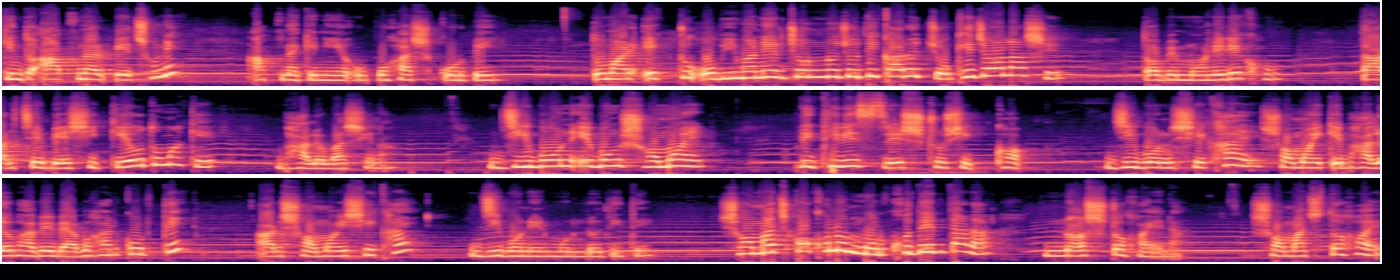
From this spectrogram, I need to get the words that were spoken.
কিন্তু আপনার পেছনে আপনাকে নিয়ে উপহাস করবেই। তোমার একটু অভিমানের জন্য যদি কারও চোখে জল আসে, তবে মনে রেখো, তার চেয়ে বেশি কেউ তোমাকে ভালোবাসে না। জীবন এবং সময় পৃথিবীর শ্রেষ্ঠ শিক্ষক। জীবন শেখায় সময়কে ভালোভাবে ব্যবহার করতে আর সময় শেখায় জীবনের মূল্য দিতে। সমাজ কখনো মূর্খদের দ্বারা নষ্ট হয় না। সমাজ তো হয়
